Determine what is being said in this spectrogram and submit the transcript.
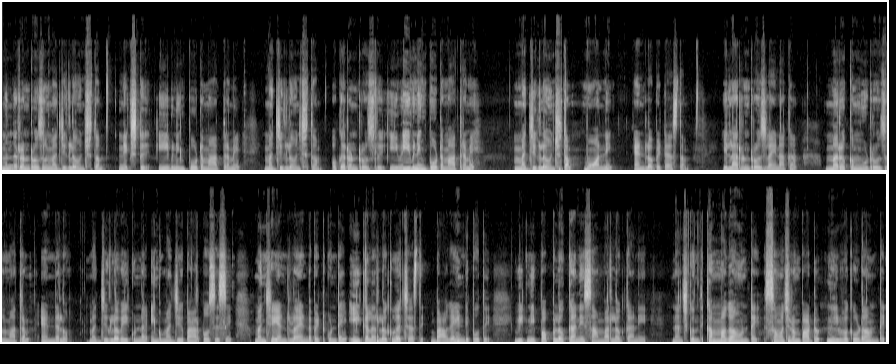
ముందు రెండు రోజులు మజ్జిగలో ఉంచుతాం. నెక్స్ట్ ఈవినింగ్ పూట మాత్రమే మజ్జిగలో ఉంచుతాం. ఒక రెండు రోజులు ఈవినింగ్ పూట మాత్రమే మజ్జిగలో ఉంచుతాం. మార్నింగ్ ఎండలో పెట్టేస్తాం. ఇలా రెండు రోజులు అయినాక మరొక మూడు రోజులు మాత్రం ఎండలో మజ్జిగలో వేయకుండా ఇంక మజ్జిగ పారపోసేసి మంచి ఎండలో ఎండబెట్టుకుంటే ఈ కలర్లోకి వచ్చేస్తాయి. బాగా ఎండిపోతాయి. వీటిని పప్పులోకి కానీ సాంబార్లోకి కానీ నంచుకుంది కమ్మగా ఉంటాయి. సంవత్సరం పాటు నిల్వ కూడా ఉంటాయి.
